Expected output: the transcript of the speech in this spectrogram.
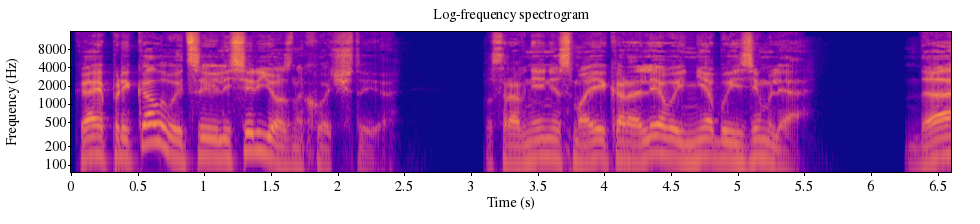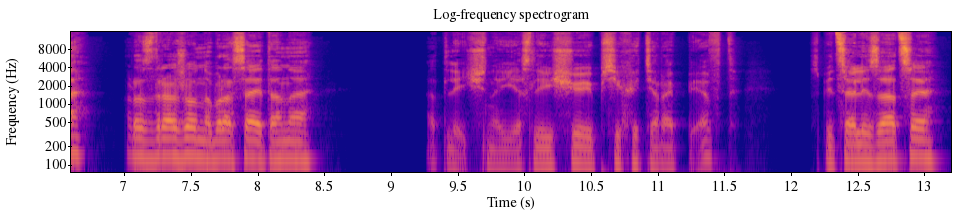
Кай прикалывается или серьезно хочет ее? По сравнению с моей королевой небо и земля. «Да», — раздраженно бросает она. «Отлично, если еще и психотерапевт. Специализация?»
